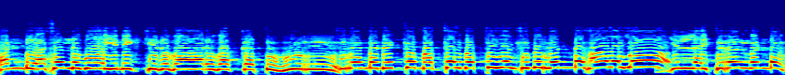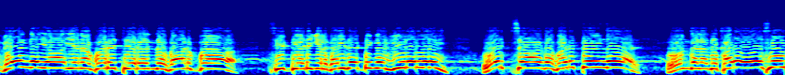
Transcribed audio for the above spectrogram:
கண்டு அசந்து போய் நிக்குது பாரு பக்கத்து ஊரு. திரண்டு நிக்க மக்கள் மத்தியில் திமிர் கண்ட காலையா இல்லை திறன் கொண்ட வேங்கையா என பொறுத்திருந்து பார்ப்போம் சீட்டி அடிங்கள் கைதட்டுங்கள் வீரர்களை. உற்சாகப்படுத்துங்கள் உங்களது கர ஓசை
